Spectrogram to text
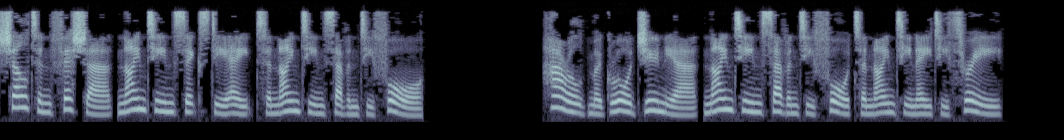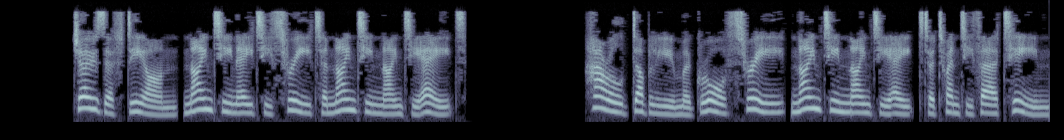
Shelton Fisher (1968–1974), Harold McGraw Jr. (1974–1983), Joseph Dionne (1983–1998), Harold W. McGraw III (1998–2013),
